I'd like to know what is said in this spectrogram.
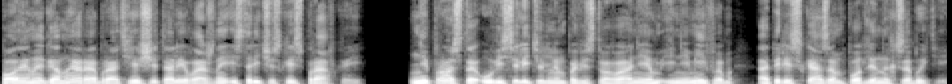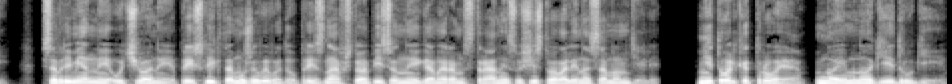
Поэмы Гомера братья считали важной исторической справкой. Не просто увеселительным повествованием и не мифом, а пересказом подлинных событий. Современные ученые пришли к тому же выводу, признав, что описанные Гомером страны существовали на самом деле. Не только трое, но и многие другие.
